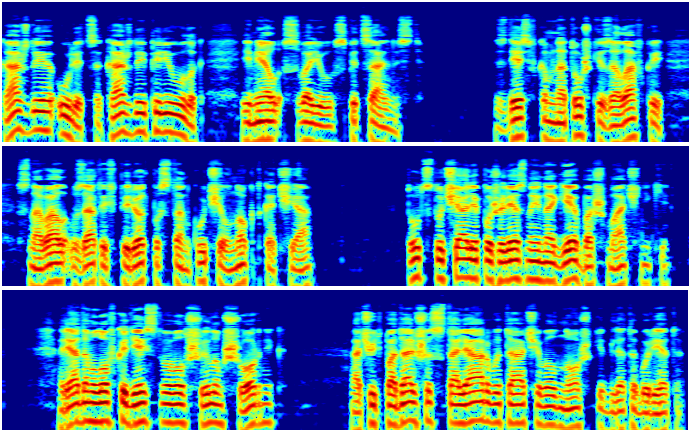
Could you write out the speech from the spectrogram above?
Каждая улица, каждый переулок имел свою специальность. Здесь, в комнатушке за лавкой, сновал взад и вперед по станку челнок ткача. Тут стучали по железной ноге башмачники. Рядом ловко действовал шилом шорник — а чуть подальше столяр вытачивал ножки для табурета.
